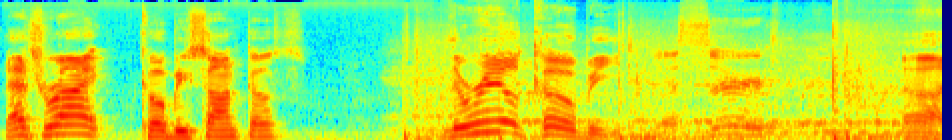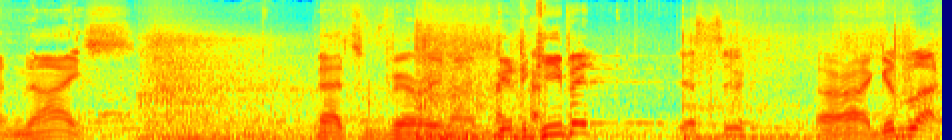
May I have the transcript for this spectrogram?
That's right, Kobe Santos. The real Kobe. Yes, sir. Oh, nice. That's very nice. Good to keep it? Yes, sir. All right, good luck.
